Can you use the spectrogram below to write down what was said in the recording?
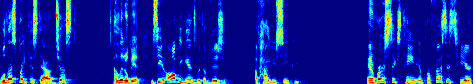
Well, let's break this down just a little bit. You see, it all begins with a vision of how you see people. And in verse 16, it professes here,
